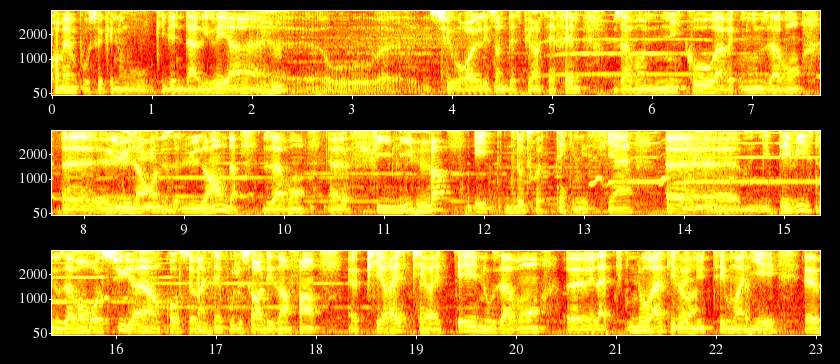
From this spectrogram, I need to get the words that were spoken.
quand même pour ceux qui nous qui viennent d'arriver hein, euh, au- euh, sur les zones d'Espérance FM, nous avons Nico avec nous, nous avons euh, Luland, Luland, nous avons euh, Philippe et notre technicien euh, Davis. Nous avons reçu hein, encore ce matin pour le soir des enfants euh, Pierrette, et nous avons euh, la Noah qui est venue témoigner. Euh,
